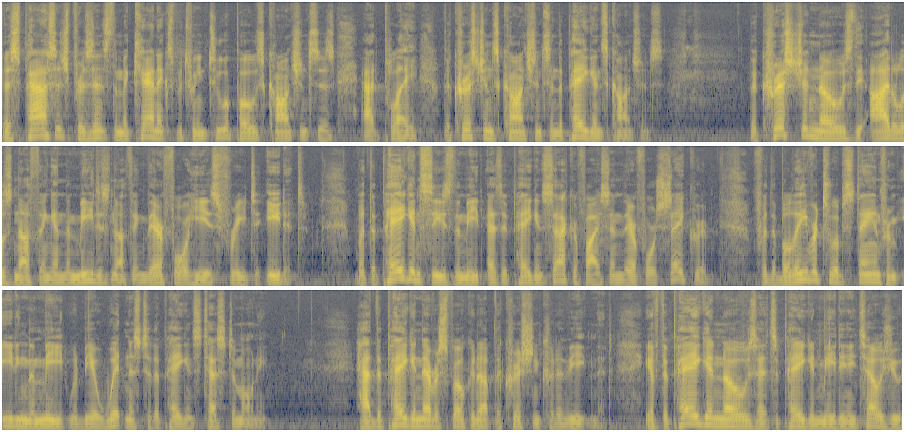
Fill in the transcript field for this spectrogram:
This passage presents the mechanics between two opposed consciences at play the Christian's conscience and the pagan's conscience. The Christian knows the idol is nothing and the meat is nothing, therefore he is free to eat it. But the pagan sees the meat as a pagan sacrifice and therefore sacred. For the believer to abstain from eating the meat would be a witness to the pagan's testimony. Had the pagan never spoken up, the Christian could have eaten it. If the pagan knows that it's a pagan meat and he tells you,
